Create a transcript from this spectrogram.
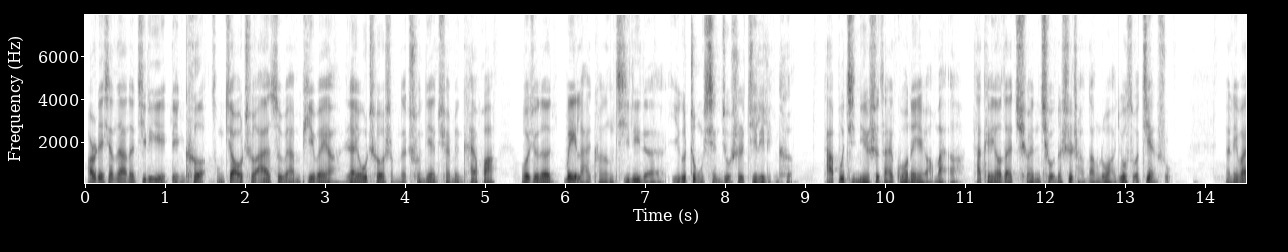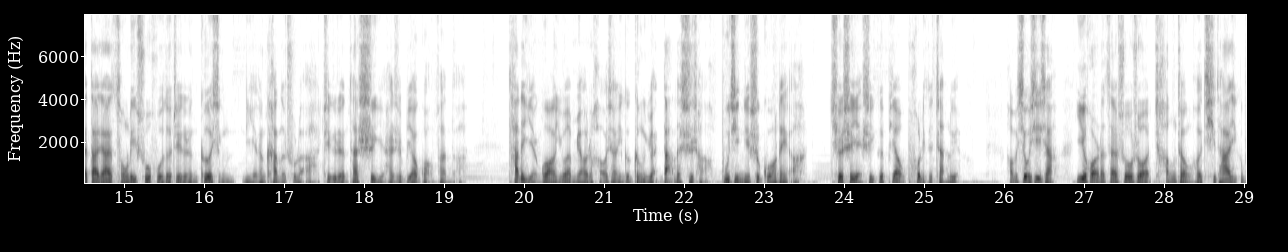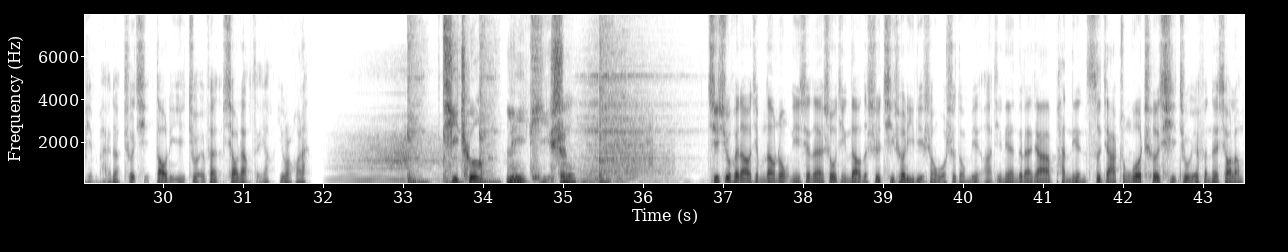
而且现在呢，吉利领克从轿车、SUV、MPV 啊、燃油车什么的纯电全面开花，我觉得未来可能吉利的一个重心就是吉利领克，它不仅仅是在国内也要卖啊，它肯定要在全球的市场当中啊有所建树。那另外，大家从李书福的这个人个性也能看得出来啊，这个人他视野还是比较广泛的啊。他的眼光永远瞄着好像一个更远大的市场，不仅仅是国内啊，确实也是一个比较有魄力的战略。好，我们休息一下，一会儿呢再说说长城和其他一个品牌的车企到底九月份销量怎样。一会儿回来。汽车立体声，继续回到节目当中，您现在收听到的是汽车立体声，我是董斌啊。今天跟大家盘点四家中国车企九月份的销量。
